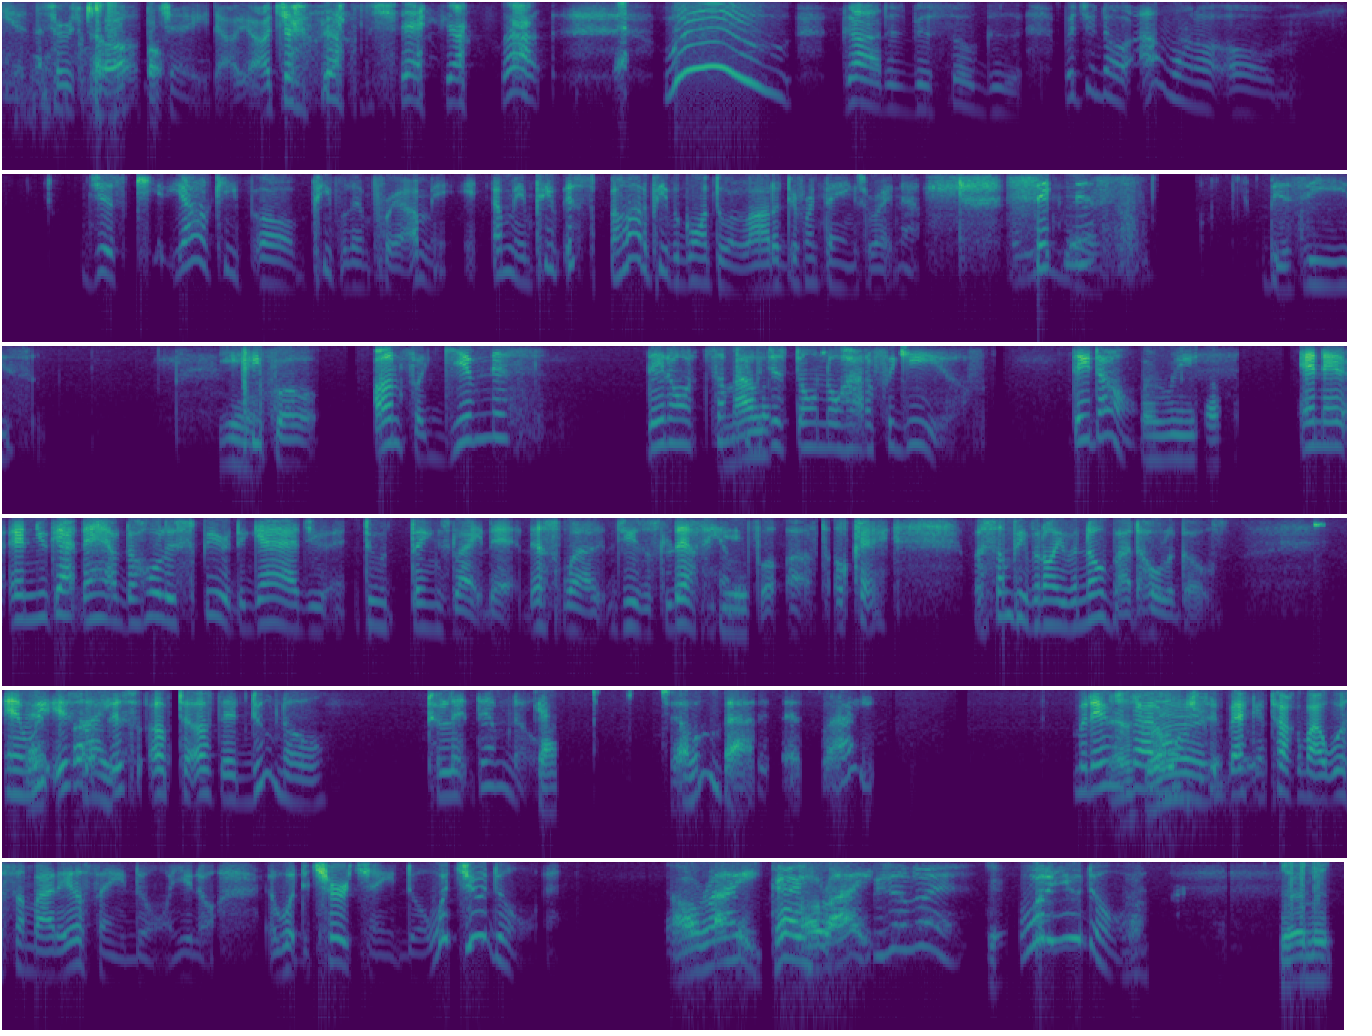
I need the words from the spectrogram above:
Yeah, the church was off the chain, dog. Y'all church was off the chain. Woo! God has been so good. But, you know, I want to um, just keep, y'all keep uh, people in prayer. I mean, I mean, people. It's a lot of people going through a lot of different things right now. Sickness, disease, Yeah. people unforgiveness they don't some people just don't know how to forgive they don't For real. And and you got to have the holy spirit to guide you through things like that that's why jesus left him Yeah. for us okay but some people don't even know about the holy ghost and we it's right. it's up to us that do know to let them know Got- Tell them about it. That's right. but everybody wants right. to sit back and talk about what somebody else ain't doing you know and what the church ain't doing what you doing All right. Okay. All right. you know what i'm saying what are you doing Tell it.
